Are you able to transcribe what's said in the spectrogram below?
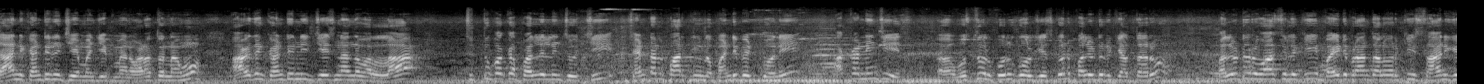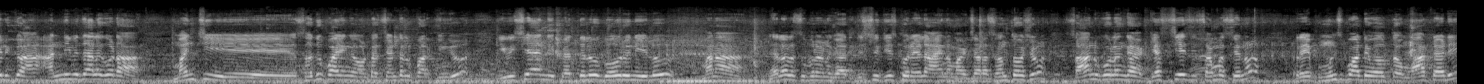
దాన్ని కంటిన్యూ చేయమని చెప్పి మేము అడుగుతున్నాము. ఆ విధంగా కంటిన్యూ చేసినందువల్ల చుట్టుపక్కల పల్లెల నుంచి వచ్చి సెంట్రల్ పార్కింగ్లో బండి పెట్టుకొని అక్కడి నుంచి వస్తువులు కొనుగోలు చేసుకొని పల్లెటూరుకి వెళ్తారు. పల్లెటూరు వాసులకి బయట ప్రాంతాల వరకు స్థానికులకి అన్ని విధాలు కూడా మంచి సదుపాయంగా ఉంటుంది సెంట్రల్ పార్కింగ్. ఈ విషయాన్ని పెద్దలు గౌరవనీయులు మన నెలల సుబ్రహ్మణ్యం గారి దృష్టికి తీసుకుని వెళ్ళి ఆయన మాకు చాలా సంతోషం. సానుకూలంగా గెస్ట్ చేసి సమస్యను రేపు మున్సిపాలిటీ వాళ్ళతో మాట్లాడి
